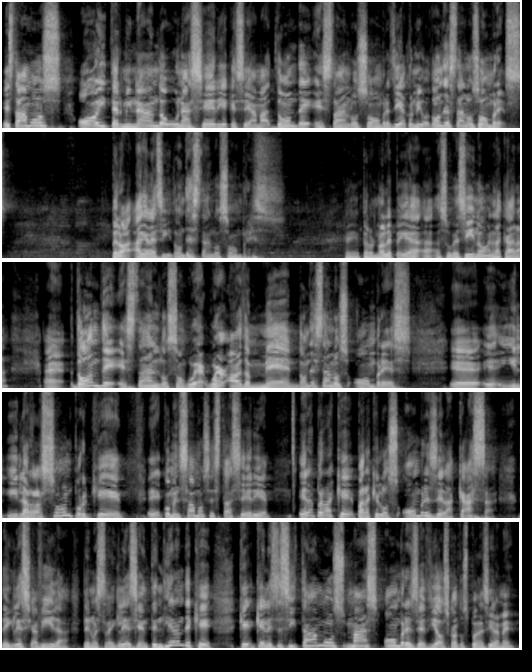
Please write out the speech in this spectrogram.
Estamos hoy terminando una serie que se llama ¿Dónde están los hombres? Diga conmigo, ¿dónde están los hombres? Pero hágale así, ¿dónde están los hombres? pero no le pegue a, su vecino en la cara. Eh, ¿Dónde están los hombres? Where, are the men? ¿Dónde están los hombres? Eh, eh, y, la razón por qué comenzamos esta serie era para que, para que los hombres de la casa, de Iglesia Vida, de nuestra iglesia, entendieran de que, que, necesitamos más hombres de Dios. ¿Cuántos pueden decir amén?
